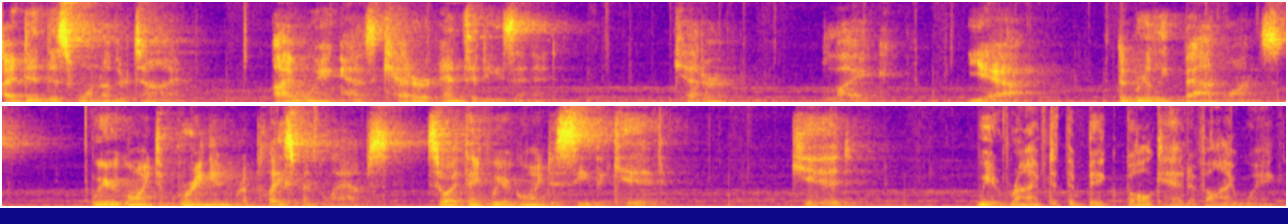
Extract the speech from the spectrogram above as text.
I did this one other time. I Wing has Keter entities in it. Keter? Like, yeah, the really bad ones. We are going to bring in replacement lamps, so I think we are going to see the kid. Kid? We arrived at the big bulkhead of I Wing,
